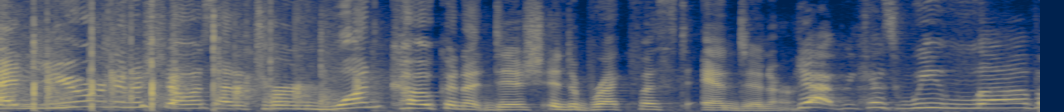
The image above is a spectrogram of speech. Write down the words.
And you are going to show us how to turn one coconut dish into breakfast and dinner. Yeah, because we love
